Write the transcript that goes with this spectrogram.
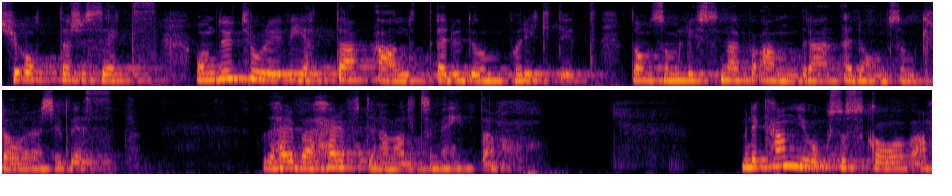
28-26. Om du tror dig veta allt är du dum på riktigt. De som lyssnar på andra är de som klarar sig bäst. Och det här är bara hälften av allt som jag hittar. Men det kan ju också skava.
